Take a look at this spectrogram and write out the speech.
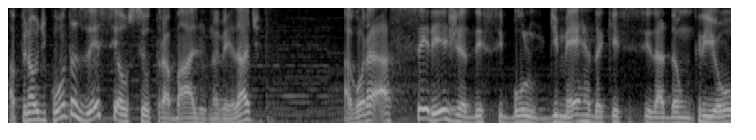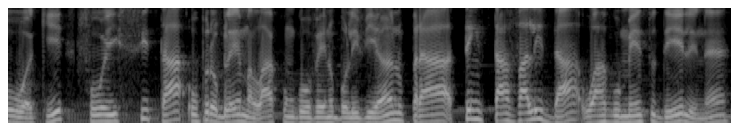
Afinal de contas, esse é o seu trabalho, não é verdade? Agora, a cereja desse bolo de merda que esse cidadão criou aqui foi citar o problema lá com o governo boliviano para tentar validar o argumento dele, né?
